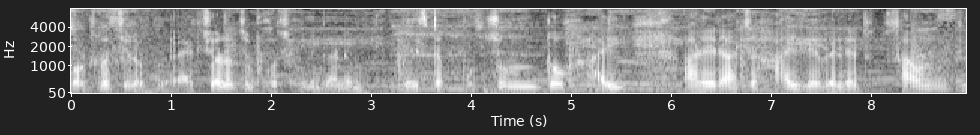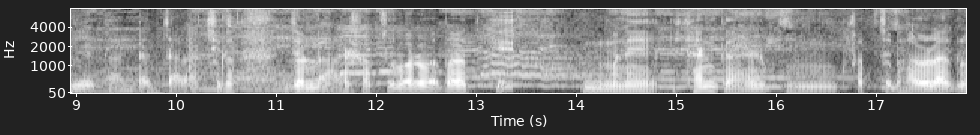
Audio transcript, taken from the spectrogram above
বক্স ছিল। অ্যাকচুয়াল হচ্ছে ভোজপুরি গানের বেসটা প্রচণ্ড হাই আর এরা হচ্ছে হাই লেভেলের সাউন্ড দিয়ে গানটা চালাচ্ছিল। জন্য আর সবচেয়ে বড় ব্যাপার হচ্ছে মানে এখানকার সবচেয়ে ভালো লাগল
